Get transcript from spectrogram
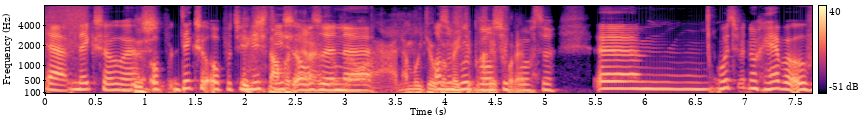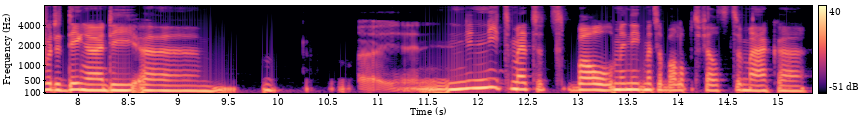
ja, niks zo, uh, dus, op, dik zo opportunistisch als een, ja, dan moet je ook een, een beetje begrip voor hebben. Um, moeten we het nog hebben over de dingen die... Um, eh, niet met het bal, niet met de bal op het veld te maken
